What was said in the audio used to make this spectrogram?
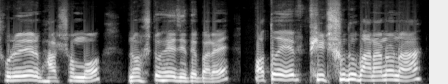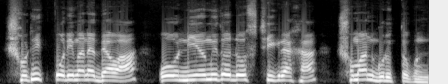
শরীরের ভারসাম্য নষ্ট হয়ে যেতে পারে। অতএব ফিট শুধু বানানো না, সঠিক পরিমাণে দেওয়া ও নিয়মিত ডোজ ঠিক রাখা সমান গুরুত্বপূর্ণ।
